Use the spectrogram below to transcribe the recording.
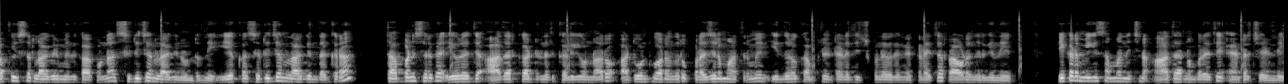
ఆఫీసర్ లాగిన్ మీద కాకుండా సిటిజన్ లాగిన్ ఉంటుంది. ఈ యొక్క సిటిజన్ లాగిన్ దగ్గర తప్పనిసరిగా ఎవరైతే ఆధార్ కార్డు అనేది కలిగి ఉన్నారో అటువంటి వారందరూ ప్రజలు మాత్రమే ఇందులో కంప్లైంట్ అనేది ఇచ్చుకునే విధంగా ఎక్కడైతే రావడం జరిగింది. ఇక్కడ మీకు సంబంధించిన ఆధార్ నంబర్ అయితే ఎంటర్ చేయండి.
